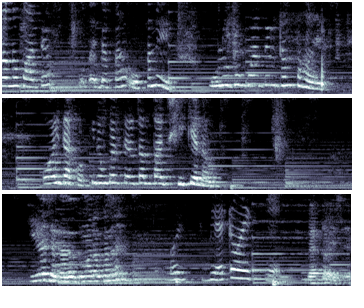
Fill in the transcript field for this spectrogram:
টানো পাতে কোথায় ব্যথা? ওখানে। ওরকম করে তেল টানতে হয়? ওই দেখো কীরকম করে তেল তাই শিখে নাও। কি আছে দাদা তোমার ওখানে? ওই ব্যথা হয়েছে। ব্যথা হয়েছে।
